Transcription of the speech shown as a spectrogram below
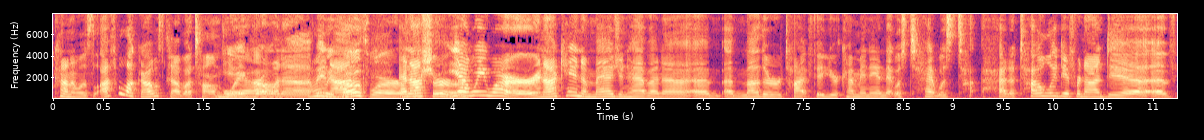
kind of was. I feel like I was kind of a tomboy Yeah. growing up. I mean, and we both were, and for I, sure. Yeah, we were, and I can't imagine having a, a, a mother type figure coming in that was t- was t- had a totally different idea of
